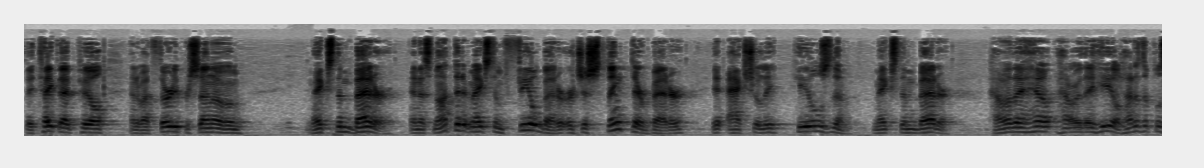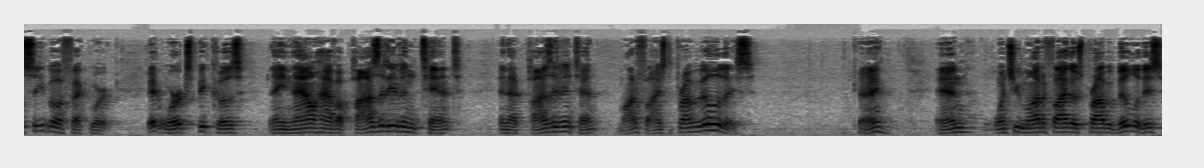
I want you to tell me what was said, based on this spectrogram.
They take that pill, and about 30% of them makes them better. And it's not that it makes them feel better or just think they're better, it actually heals them, makes them better. How are, they how are they healed? How does the placebo effect work? It works because they now have a positive intent, and that positive intent modifies the probabilities. Okay? And once you modify those probabilities,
